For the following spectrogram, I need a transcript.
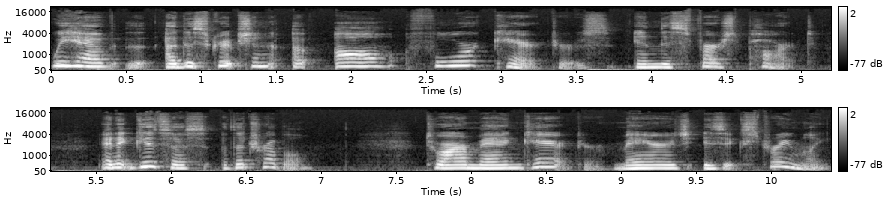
We have a description of all four characters in this first part, and it gives us the trouble. To our main character, marriage is extremely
